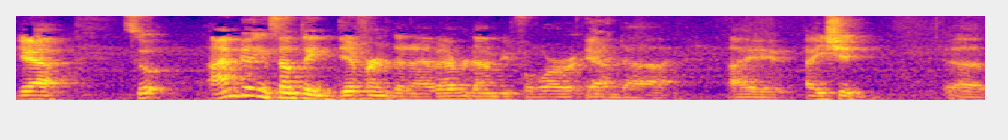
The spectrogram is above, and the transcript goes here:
Yeah. So I'm doing something different than I've ever done before, Yeah. and uh, I I should uh,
